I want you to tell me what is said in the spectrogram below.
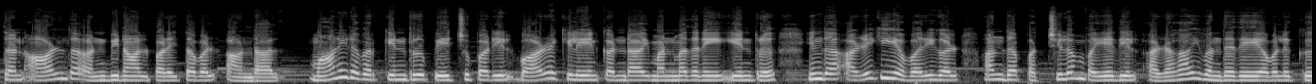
தன் ஆழ்ந்த அன்பினால் படைத்தவள் ஆண்டாள். மானிடவர்க்கென்று பேச்சுப்படில் வாழக்கிளேன் கண்டாய் மன்மதனே என்று இந்த அழகிய வரிகள் அந்த பச்சிலம் வயதில் அழகாய் வந்ததே அவளுக்கு.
